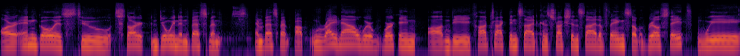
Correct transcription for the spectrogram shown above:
our end goal is to start doing investments, investment prop. Right now, we're working on the contracting side, construction side of things, of real estate. We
